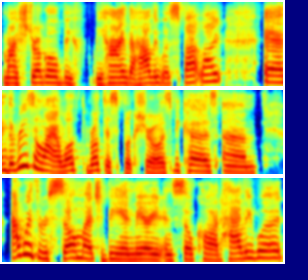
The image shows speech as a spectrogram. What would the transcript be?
My Struggle Be- Behind the Hollywood Spotlight. And the reason why I wrote, wrote this book, Cheryl, is because um, I went through so much being married in so called Hollywood.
